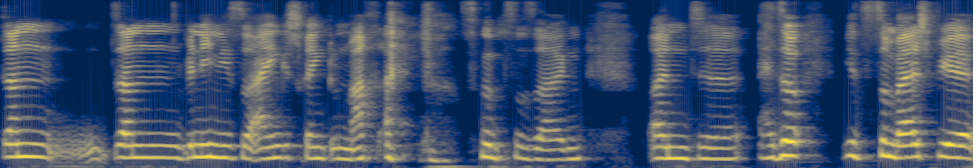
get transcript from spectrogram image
Dann, dann bin ich nicht so eingeschränkt und mache einfach sozusagen. Und äh, also jetzt zum Beispiel,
